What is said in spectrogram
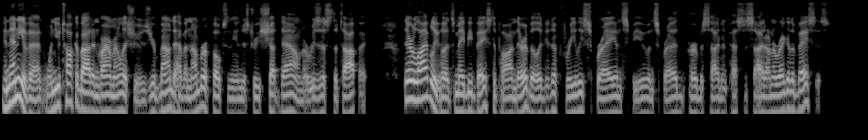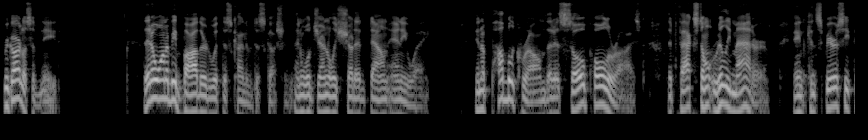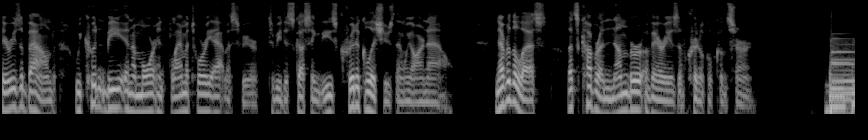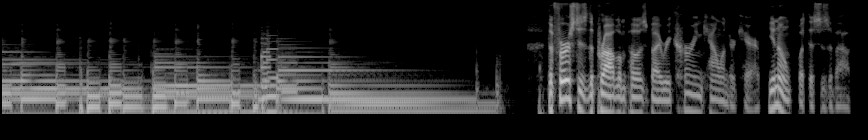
In any event, when you talk about environmental issues, you're bound to have a number of folks in the industry shut down or resist the topic. Their livelihoods may be based upon their ability to freely spray and spew and spread herbicide and pesticide on a regular basis, regardless of need. They don't want to be bothered with this kind of discussion and will generally shut it down anyway. In a public realm that is so polarized that facts don't really matter and conspiracy theories abound, we couldn't be in a more inflammatory atmosphere to be discussing these critical issues than we are now. Nevertheless, let's cover a number of areas of critical concern. The first is the problem posed by recurring calendar care. You know what this is about.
